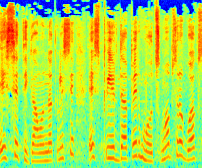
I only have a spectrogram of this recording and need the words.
ესეთი გამონაკლისი, ეს პირდაპირ მოწმობს, რომ გვაქვს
